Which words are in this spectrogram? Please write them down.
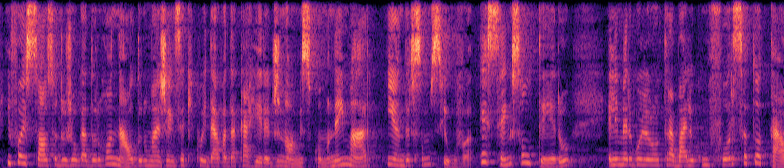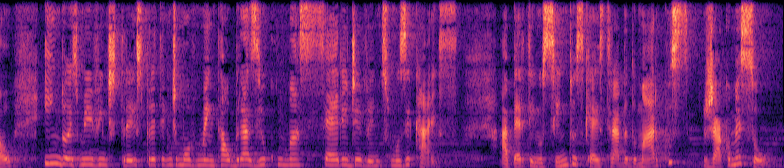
e foi sócio do jogador Ronaldo numa agência que cuidava da carreira de nomes como Neymar e Anderson Silva. Recém-solteiro, ele mergulhou no trabalho com força total e em 2023 pretende movimentar o Brasil com uma série de eventos musicais. Apertem os cintos que a estrada do Marcos já começou.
